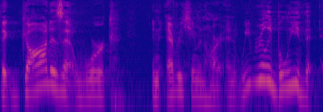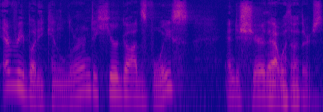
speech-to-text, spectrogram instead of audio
That God is at work in every human heart. And we really believe that everybody can learn to hear God's voice and to share that with others.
